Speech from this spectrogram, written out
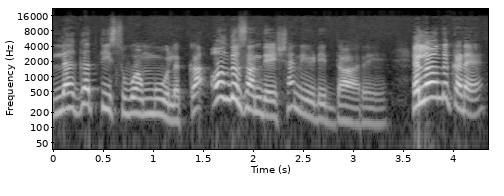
ಲಗತ್ತಿಸುವ ಮೂಲಕ ಒಂದು ಸಂದೇಶ ನೀಡಿದ್ದಾರೆ. ಎಲ್ಲೊಂದು ಕಡೆ.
